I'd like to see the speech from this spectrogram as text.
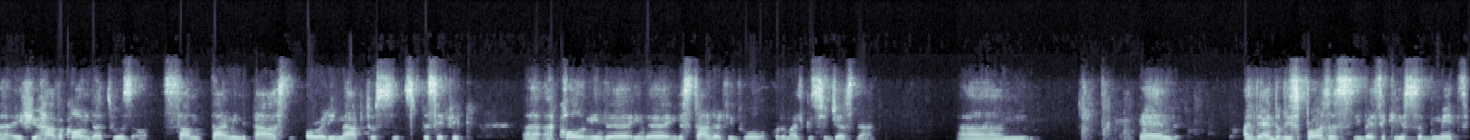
uh, if you have a column that was some time in the past already mapped to a specific uh, a column in the in the in the standard, it will automatically suggest that. Um, and at the end of this process, you basically submit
